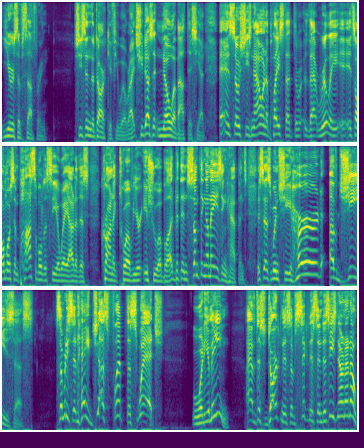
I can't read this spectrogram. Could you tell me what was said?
Years of suffering. She's in the dark, if you will, right? She doesn't know about this yet. And so she's now in a place that, the, that really, it's almost impossible to see a way out of this chronic 12 year issue of blood. But then something amazing happens. It says, when she heard of Jesus, somebody said, Hey, just flip the switch. What do you mean? I have this darkness of sickness and disease. No, no, no.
